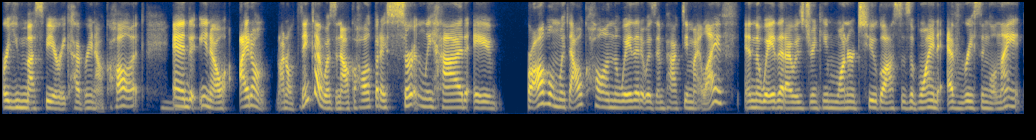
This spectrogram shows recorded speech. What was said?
or you must be a recovering alcoholic. Mm-hmm. And, you know, I don't, I don't think I was an alcoholic, but I certainly had a problem with alcohol in the way that it was impacting my life, in the way that I was drinking one or two glasses of wine every single night,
